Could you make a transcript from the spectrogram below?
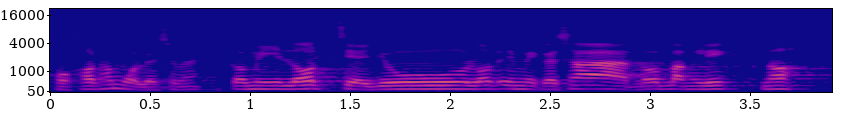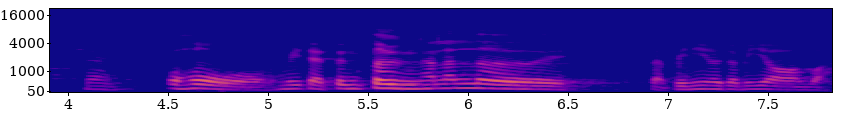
ของเขาทั้งหมดเลยใช่ไหมก็มีรถเสียยูรถเอเมกาชาติ รถบังลิกเนาะใช่ โอ้โห มีแต่ตึงๆทั้งนั้นเลย แต่ปีนี้เราจะไม่ยอมว่ะ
